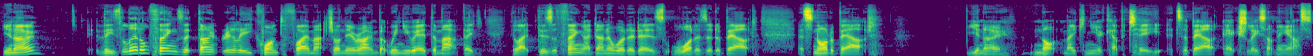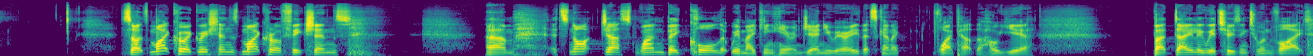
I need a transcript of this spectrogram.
you know? These little things that don't really quantify much on their own, but when you add them up, they, you're like, there's a thing, I don't know what it is. What is it about? It's not about, you know, not making you a cup of tea. It's about actually something else. So it's microaggressions, microaffections. Um, it's not just one big call that we're making here in January that's going to wipe out the whole year. But daily we're choosing to invite,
